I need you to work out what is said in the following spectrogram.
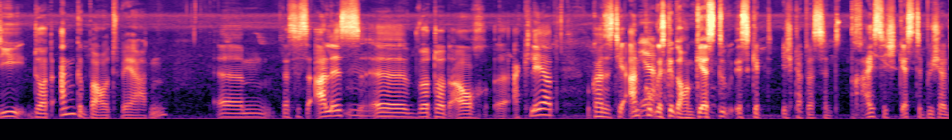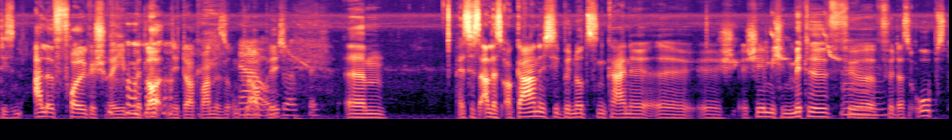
die dort angebaut werden. Ähm, das ist alles, äh, wird dort auch äh, erklärt. Du kannst es dir angucken. Mhm. Ja. Es gibt auch ein Gäste, es gibt, ich glaube, das sind 30 Gästebücher, die sind alle vollgeschrieben mit Leuten, die dort waren. Das ist unglaublich. Ja, unglaublich. Ähm, es ist alles organisch, sie benutzen keine äh, äh, ch- chemischen Mittel für, für das Obst,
